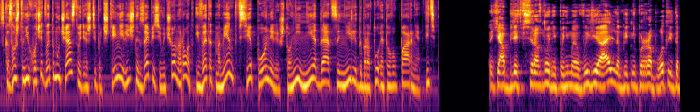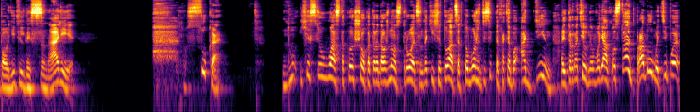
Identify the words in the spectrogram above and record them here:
сказал, что не хочет в этом участвовать. Это же типа чтение личных записей. Вы чё, народ? И в этот момент все поняли, что они недооценили доброту этого парня. Ведь Я, блядь, все равно не понимаю, вы реально, блядь, не проработали дополнительные сценарии? Ну, сука. Ну, если у вас такое шоу, которое должно строиться на таких ситуациях, то может действительно хотя бы один альтернативный вариант, но стоит продумать, типа,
